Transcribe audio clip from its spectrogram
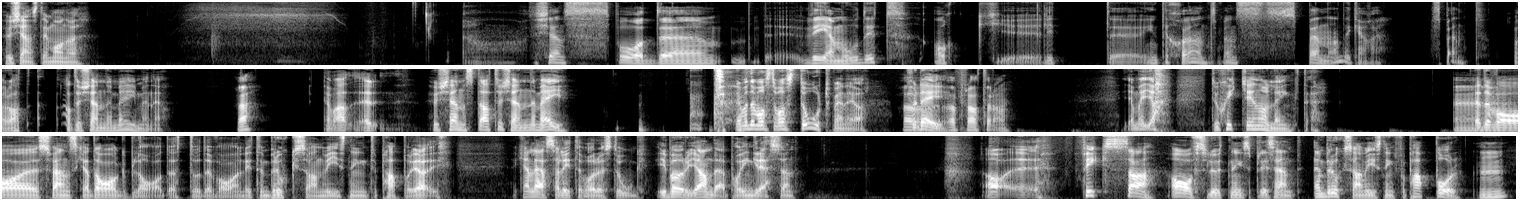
Hur känns det Emanuel? Det känns både eh, vemodigt och eh, lite, inte skönt, men spännande kanske. Spänt. Vadå, att, att du känner mig menar jag? Va? Ja, men, är, hur känns det att du känner mig? Ja men det måste vara stort menar jag. För Vad- dig. Vad pratar du om? Ja men ja, du skickade ju någon länk där. Ja, det var eh, Svenska Dagbladet och det var en liten bruksanvisning till pappor. Jag, jag kan läsa lite vad det stod i början där på ingressen. Ja, eh, fixa avslutningspresent. En bruksanvisning för pappor. Mm.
